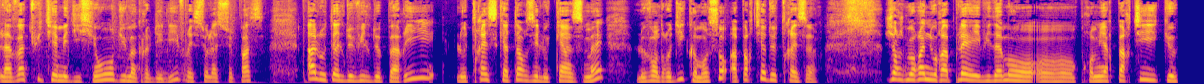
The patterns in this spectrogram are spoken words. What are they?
la 28e édition du Maghreb des livres et cela se passe à l'hôtel de ville de Paris le 13, 14 et le 15 mai, le vendredi commençant à partir de 13h. Georges Morin nous rappelait évidemment en première partie que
